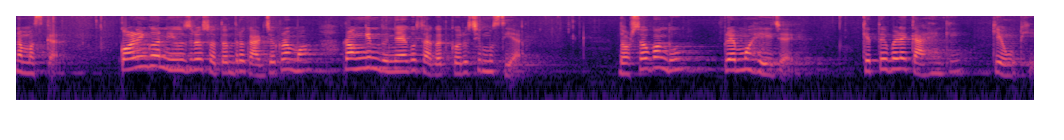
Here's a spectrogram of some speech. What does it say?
ନମସ୍କାର। କଳିଙ୍ଗ ନ୍ୟୁଜ୍ର ସ୍ୱତନ୍ତ୍ର କାର୍ଯ୍ୟକ୍ରମ ରଙ୍ଗୀନ ଦୁନିଆକୁ ସ୍ୱାଗତ କରୁଛି ମୁଁ ସିଆ। ଦର୍ଶକ ବନ୍ଧୁ ପ୍ରେମ ହେଇଯାଏ। କେତେବେଳେ କାହିଁକି କେଉଁଠି?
